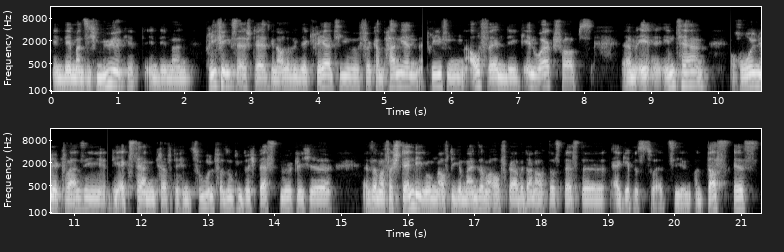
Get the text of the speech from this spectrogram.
indem man sich Mühe gibt, indem man Briefings erstellt, genauso wie wir Kreative für Kampagnen briefen, aufwendig in Workshops, ähm, intern holen wir quasi die externen Kräfte hinzu und versuchen durch bestmögliche äh, sagen wir, Verständigung auf die gemeinsame Aufgabe dann auch das beste Ergebnis zu erzielen. Und das ist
